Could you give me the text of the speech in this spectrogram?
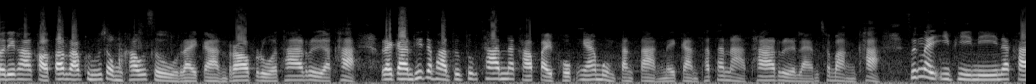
วัสดีค่ะ ขอต้อนรับคุณผู้ชมเข้าสู่รายการรอบรั้วท่าเรือค่ะ รายการที่จะพาทุกๆทท่านนะคะ ไปพบแง่มุมต่างๆ ในการพัฒนาท่าเรือแหลมฉบังค่ะ ซึ่งใน EP นี้นะคะ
